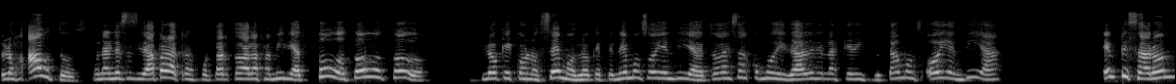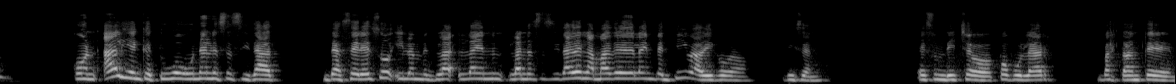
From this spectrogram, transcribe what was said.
Los autos, una necesidad para transportar toda la familia. Todo, todo, todo lo que conocemos, lo que tenemos hoy en día, todas esas comodidades de las que disfrutamos hoy en día, empezaron con alguien que tuvo una necesidad de hacer eso y la, necesidad es la madre de la inventiva, dijo, dicen. Es un dicho popular bastante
